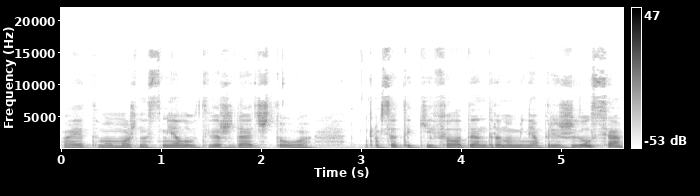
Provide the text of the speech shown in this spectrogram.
Поэтому можно смело утверждать, что все-таки филодендрон у меня прижился.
